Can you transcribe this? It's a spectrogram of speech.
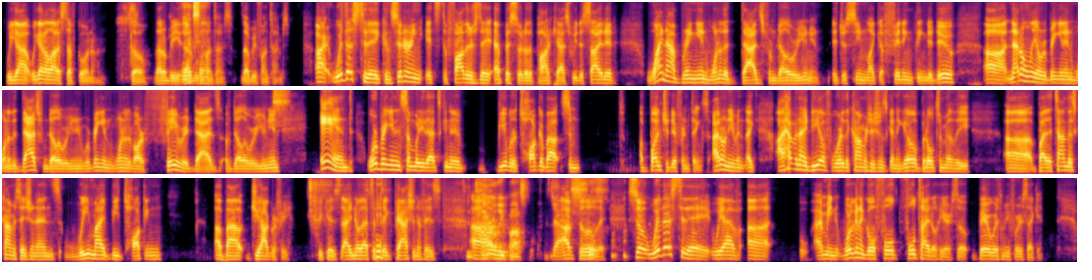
We got we got a lot of stuff going on. So that'll be that'll be fun times. That'll be fun times. All right, with us today, considering it's the Father's Day episode of the podcast, we decided why not bring in one of the dads from Delaware Union? It just seemed like a fitting thing to do. Uh, not only are we bringing in one of the dads from Delaware Union, we're bringing one of our favorite dads of Delaware Union, and we're bringing in somebody that's going to be able to talk about some a bunch of different things. I don't even like. I have an idea of where the conversation is going to go, but ultimately, uh, by the time this conversation ends, we might be talking about geography because I know that's a big passion of his. It's entirely possible. Absolutely. So with us today, we have uh I mean, we're gonna go full full title here, so bear with me for a second.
